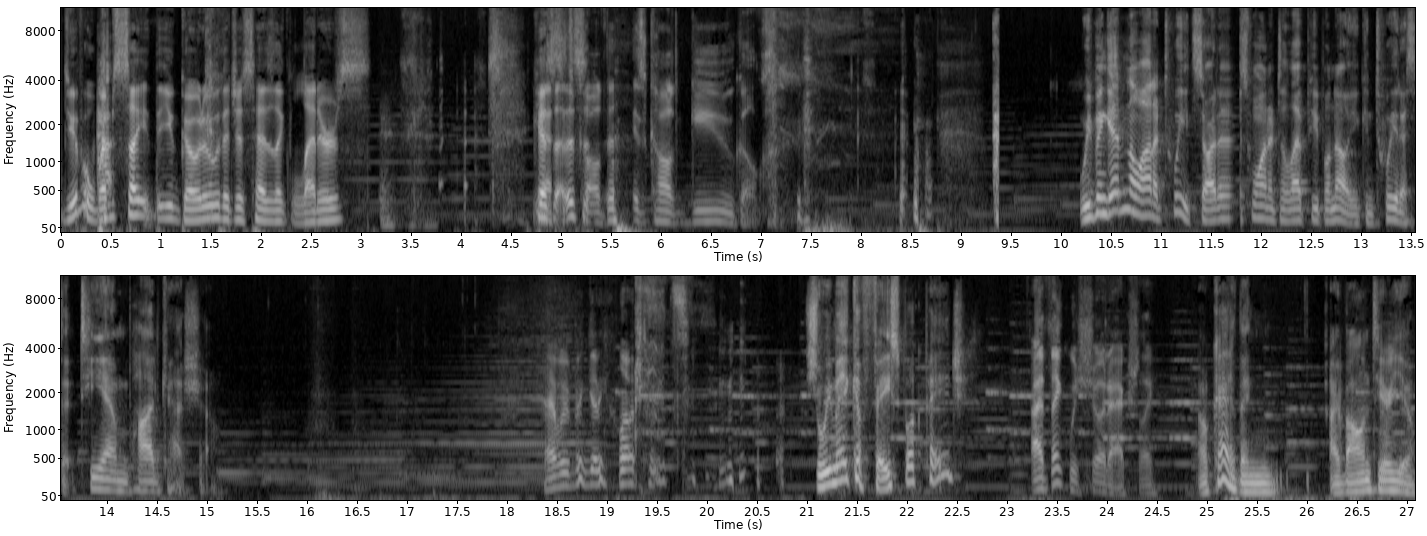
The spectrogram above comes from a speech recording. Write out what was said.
do you have a website that you go to that just has like letters? yes, this it's is- it's called Google. We've been getting a lot of tweets, so I just wanted to let people know you can tweet us at TM Podcast Show. Have we been getting a lot of tweets? Should we make a Facebook page? I think we should actually. Okay, then I volunteer you.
